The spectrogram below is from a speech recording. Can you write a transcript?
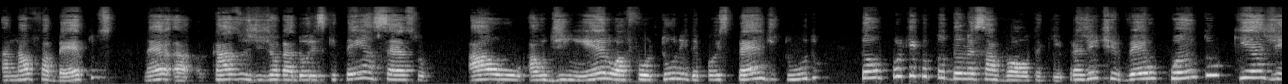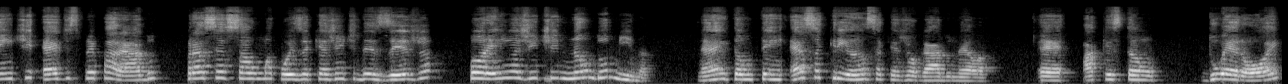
analfabetos, né, casos de jogadores que têm acesso ao, ao dinheiro, à fortuna e depois perde tudo. Então, por que, que eu estou dando essa volta aqui? Para a gente ver o quanto que a gente é despreparado para acessar uma coisa que a gente deseja, porém a gente não domina. Né? Então, tem essa criança que é jogado nela, é, a questão do herói,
